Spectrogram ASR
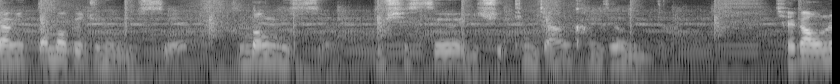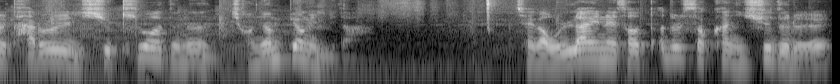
부장이 떠먹여주는 뉴스, 부먹뉴스, 뉴시스 이슈팀장 강세훈입니다. 제가 오늘 다룰 이슈 키워드는 전염병입니다. 제가 온라인에서 떠들썩한 이슈들을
